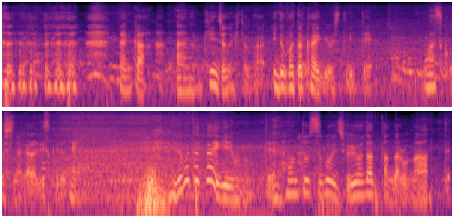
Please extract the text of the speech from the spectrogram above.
なんかあの近所の人が井戸端会議をしていてマスクをしながらですけどね。井戸端会議って本当すごい重要だったんだろうなって。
